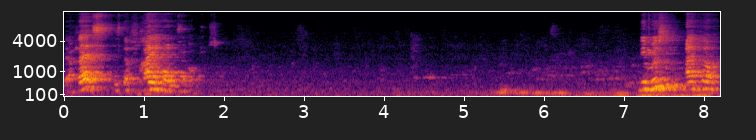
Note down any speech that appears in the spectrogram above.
Der Rest ist der Freiraum für Autos. Wir müssen einfach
